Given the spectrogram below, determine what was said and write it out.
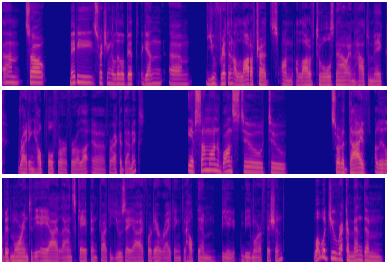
Um, so maybe switching a little bit again. Um, you've written a lot of threads on a lot of tools now and how to make writing helpful for for a lot uh, for academics. If someone wants to to sort of dive a little bit more into the AI landscape and try to use AI for their writing to help them be be more efficient, what would you recommend them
